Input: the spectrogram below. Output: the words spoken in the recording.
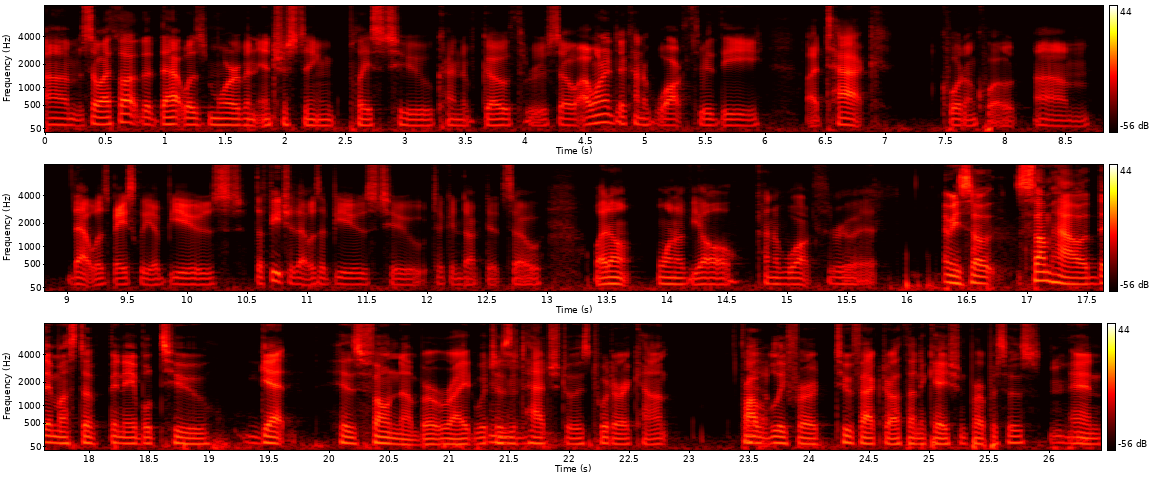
um, so I thought that that was more of an interesting place to kind of go through. So I wanted to kind of walk through the attack, quote unquote, um, that was basically abused, the feature that was abused to to conduct it. So why don't one of y'all kind of walk through it? I mean, so somehow they must have been able to get his phone number, right, which is attached to his Twitter account, probably for two factor authentication purposes. And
